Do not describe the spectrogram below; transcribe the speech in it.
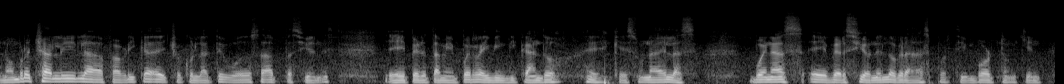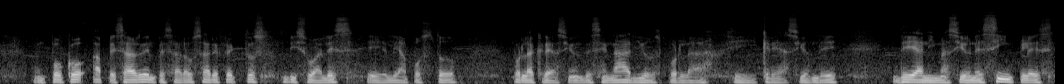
nombro Charlie la fábrica de chocolate, hubo dos adaptaciones, pero también pues reivindicando que es una de las buenas eh, versiones logradas por Tim Burton, quien un poco, a pesar de empezar a usar efectos visuales, eh, le apostó por la creación de escenarios, por la eh, creación de, animaciones simples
